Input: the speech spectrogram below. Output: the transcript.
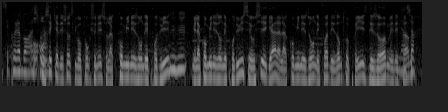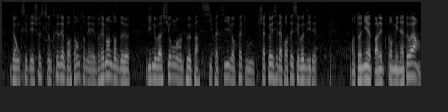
ces, collaborations. On, sait qu'il y a des choses qui vont fonctionner sur la combinaison des produits, mm-hmm. mais la combinaison des produits, c'est aussi égal à la combinaison des fois des entreprises, des hommes et des femmes. Donc c'est des choses qui sont très importantes. On est vraiment dans de l'innovation un peu participative en fait, où chacun essaie d'apporter ses bonnes idées. Anthony a parlé de combinatoire.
